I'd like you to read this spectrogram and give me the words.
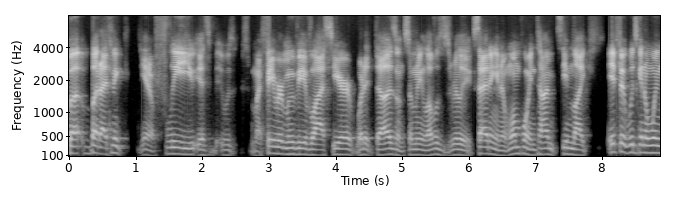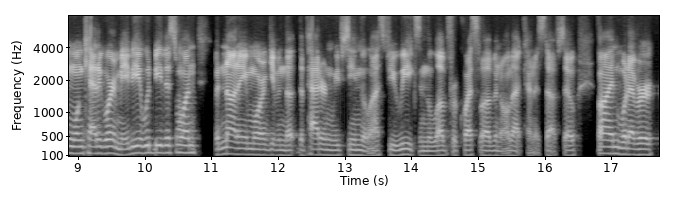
but but I think you know Flee is it was my favorite movie of last year. What it does on so many levels is really exciting, and at one point in time, it seemed like if it was going to win one category, maybe it would be this one, but not anymore, given the, the pattern we've seen the last few weeks and the love for Questlove and all that kind of stuff. So fine, whatever.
